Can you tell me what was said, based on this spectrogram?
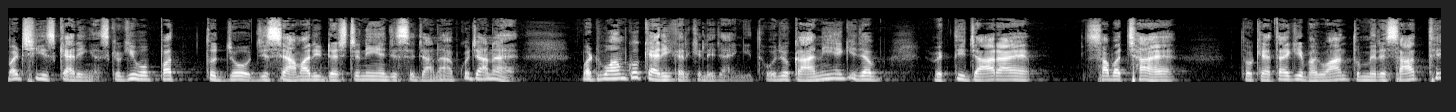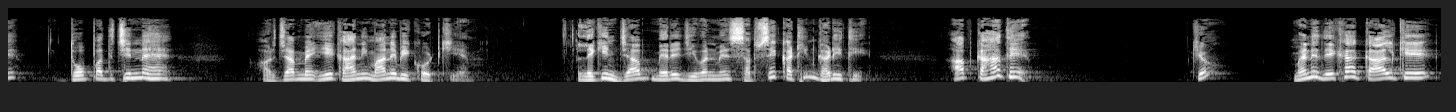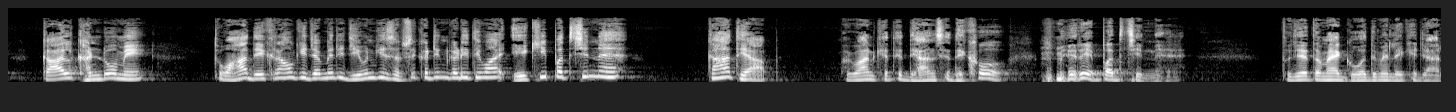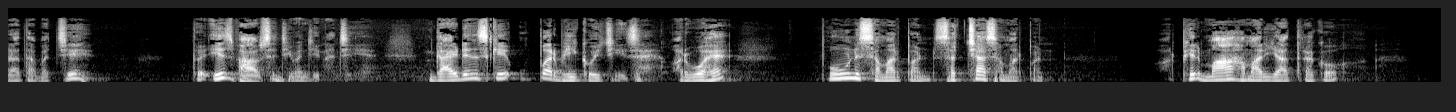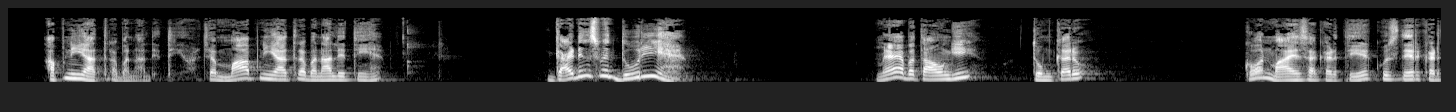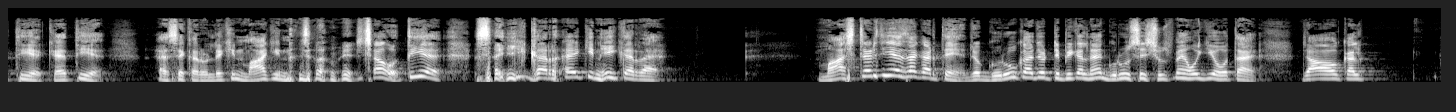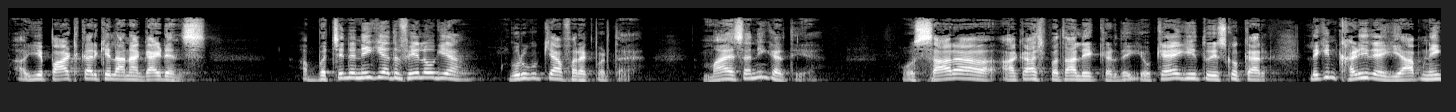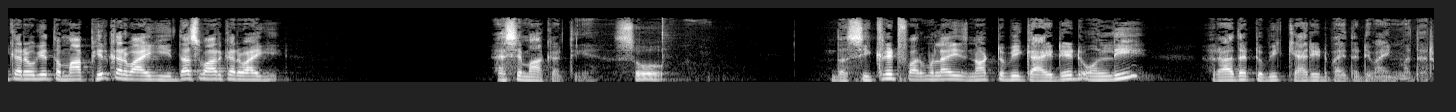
but she is carrying us क्योंकि वो पथ तो जो, जिससे हमारी डेस्टिनी है, जिससे जाना है, आपको जाना है। बट वो हमको कैरी करके ले जाएँगी। तो वो जो कहानी है कि जब व्यक्ति जा रहा है, सब अच्छा है तो कहता है कि, भगवान, तुम मेरे साथ थे। दो पद चिन्ह हैं। और जब मैं ये कहानी माँ ने भी कोट की है लेकिन जब मेरे जीवन में सबसे कठिन घड़ी थी, आप कहाँ थे? क्यों? मैंने देखा काल के काल खंडों में तो वहाँ देख रहा हूँ कि जब मेरी जीवन की सबसे कठिन घड़ी थी, वहाँ एक ही पद चिन्ह है। कहाँ थे आप? भगवान कहते, ध्यान से देखो, मेरे पद चिन्ह है। तुझे तो मैं गोद में लेके जा रहा था, बच्चे। तो इस भाव से जीवन जीना चाहिए। गाइडेंस के ऊपर भी कोई चीज़ है। और वो है पूर्ण समर्पण, सच्चा समर्पण। और फिर माँ हमारी यात्रा को अपनी यात्रा बना लेती है। और जब माँ अपनी यात्रा बना लेती हैं गाइडेंस में दूरी है। मैं बताऊँगी, तुम करो। कौन माँ ऐसा करती है? कुछ देर करती है, कहती है, ऐसे करो। लेकिन माँ की नज़र हमेशा होती है, सही कर रहा है कि नहीं कर रहा है? मास्टर जी ऐसा करते हैं, जो गुरु का जो टिपिकल है, गुरु शिष्य उसमें हो, ये होता है। जाओ कल, ये पाठ करके लाना गाइडेंस अब बच्चे ने नहीं किया तो फेल हो गया। गुरु को क्या फ़र्क पड़ता है? माँ ऐसा नहीं करती है। वो सारा आकाश पता लेख कर देगी। वो कहेगी तो इसको कर। लेकिन खड़ी रहेगी। आप नहीं करोगे तो माँ फिर करवाएगी, दस बार करवाएगी। ऐसे माँ करती है। सो The secret formula is not to be guided only, rather to be carried by the Divine Mother.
